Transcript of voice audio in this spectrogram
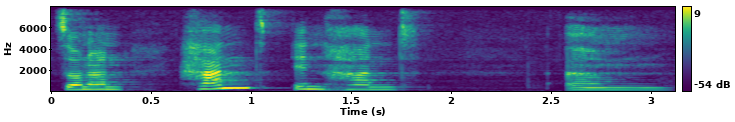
sondern Hand in Hand ähm,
